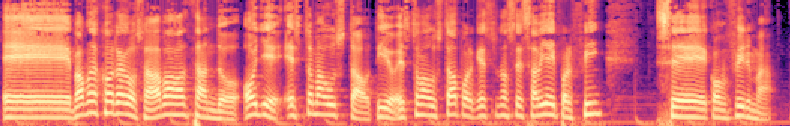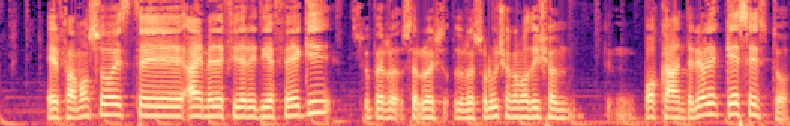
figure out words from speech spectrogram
Eh, vámonos con otra cosa, vamos avanzando. Oye, esto me ha gustado, tío. Esto me ha gustado porque esto no se sabía y por fin se confirma. El famoso este AMD Fidelity FX Super Resolution que hemos dicho en podcast anteriores. ¿Qué es esto?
